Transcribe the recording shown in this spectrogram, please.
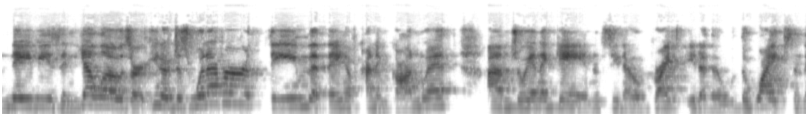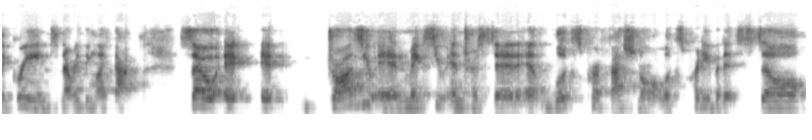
navies and yellows, or you know just whatever theme that they have kind of gone with. Um, Joanna Gaines, you know, bright, you know, the, the whites and the greens and everything like that. So it, it draws you in, makes you interested. It looks professional, it looks pretty, but it's still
